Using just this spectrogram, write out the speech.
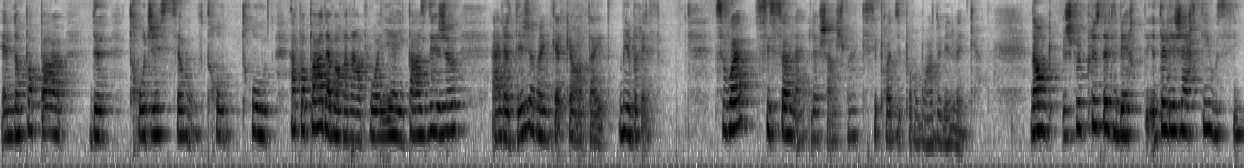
Elle n'a pas peur de trop de gestion, trop, trop. Elle n'a pas peur d'avoir un employé. Elle y passe déjà elle a déjà même quelqu'un en tête. Mais bref. Tu vois, c'est ça le changement qui s'est produit pour moi en 2024. Donc, je veux plus de liberté, de légèreté aussi.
